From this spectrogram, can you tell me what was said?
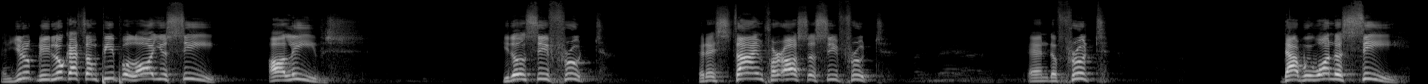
And you look, you look at some people, all you see are leaves. You don't see fruit. It is time for us to see fruit. And the fruit that we want to see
